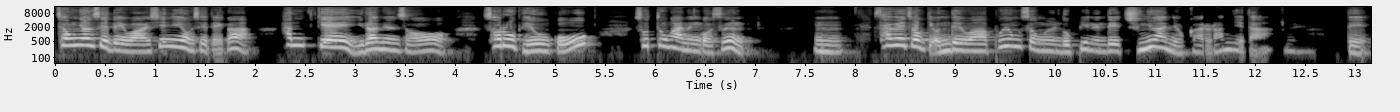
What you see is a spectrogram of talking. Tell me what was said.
청년 세대와 시니어 세대가 함께 일하면서 서로 배우고 소통하는 것은 음, 사회적 연대와 포용성을 높이는 데 중요한 역할을 합니다. 네.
